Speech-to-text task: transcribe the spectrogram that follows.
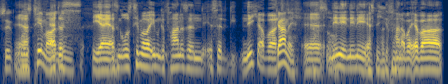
sehr, sehr großes Thema. Ja, das, ja, ja, ist ein großes Thema, bei ihm gefahren ist er, ist er nicht, aber. Gar nicht? Äh, so. Nee, nee, nee, nee, er ist nicht gefahren, aber er war,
